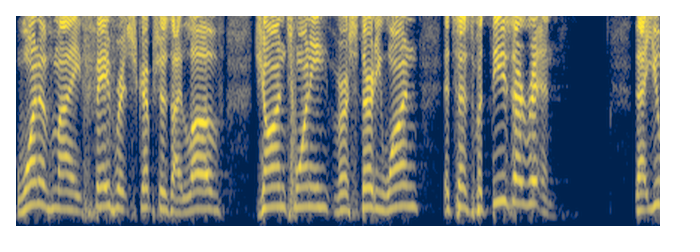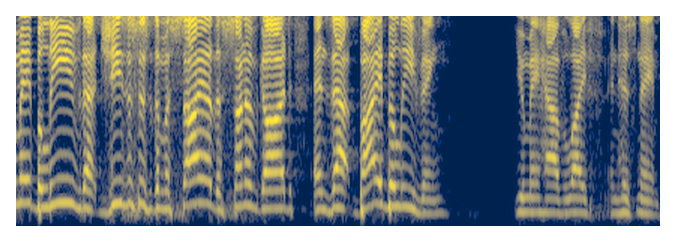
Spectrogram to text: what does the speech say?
One of my favorite scriptures I love, John 20, verse 31. It says, But these are written that you may believe that Jesus is the Messiah, the Son of God, and that by believing, you may have life in his name.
